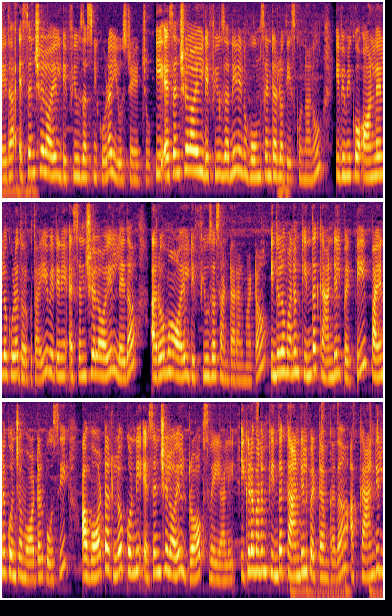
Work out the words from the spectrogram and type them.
లేదా ఎసెన్షియల్ ఆయిల్ డిఫ్యూజర్స్ని కూడా యూస్ చేయొచ్చు. ఈ ఎసెన్షియల్ ఆయిల్ డిఫ్యూజర్ని నేను హోమ్ సెంటర్లో తీసుకున్నాను. ఇవి మీకు ఆన్లైన్లో కూడా దొరుకుతాయి. వీటిని ఎసెన్షియల్ ఆయిల్ లేదా అరోమా ఆయిల్ డిఫ్యూజర్స్ అంటారనమాట ఇందులో మనం కింద క్యాండిల్ పెట్టి పైన కొంచెం వాటర్ పోసి ఆ వాటర్లో కొన్ని ఎసెన్షియల్ ఆయిల్ డ్రాప్స్ వేయాలి. ఇక్కడ మనం కింద క్యాండిల్ పెట్టాం కదా ఆ క్యాండిల్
